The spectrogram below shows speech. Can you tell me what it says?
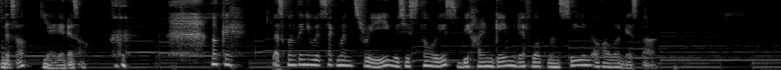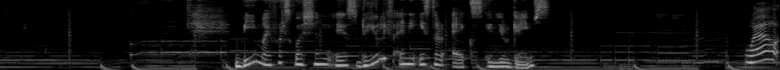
That's all? Yeah, yeah, that's all. okay, let's continue with segment 3, which is stories behind game development scene of our guest star. Bee, my first question is Do you leave any Easter eggs in your games? Well,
